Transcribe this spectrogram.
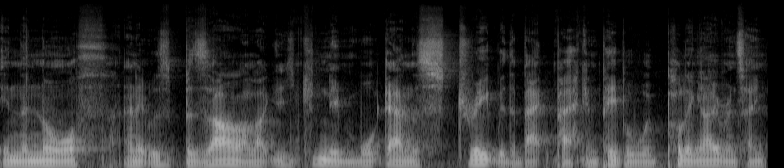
in the north, and it was bizarre. Like you couldn't even walk down the street with a backpack, and people were pulling over and saying,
